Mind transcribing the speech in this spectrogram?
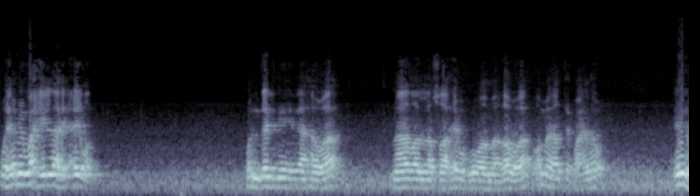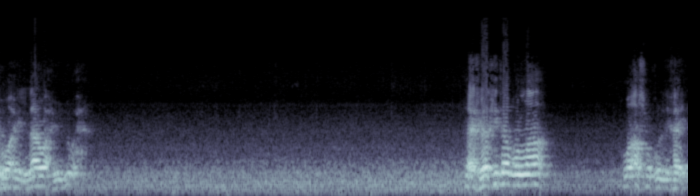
وهي من وحي الله أيضا. والنجم إذا هوى ما ضل صاحبه وما غوى وما ينطق عن الهوى. إن هو إلا وحي يوحى. فكتاب الله. هو أصل كل خير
